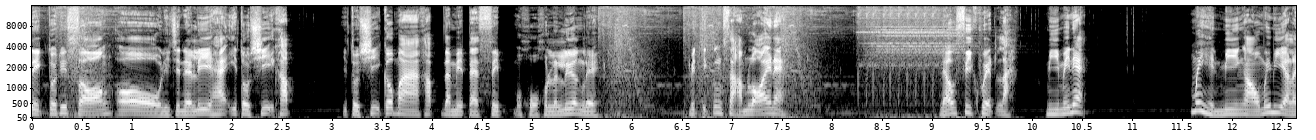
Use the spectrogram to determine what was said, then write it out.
ติกตัวที่ 2 โอ้ลีเจเนอรี่ฮะ อิโตชิครับ อิโตชิก็มาครับ ดาเมจ80 โอ้โห คนละเรื่องเลย มิติกต้อง 300แน่แล้วซีเควตล่ะ มีไหมเนี่ย ไม่เห็นมีเงาไม่มีอะไร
